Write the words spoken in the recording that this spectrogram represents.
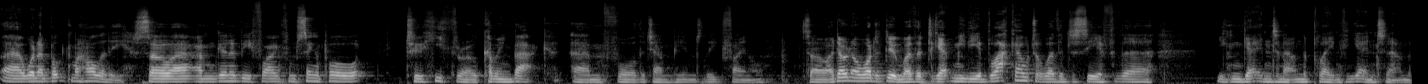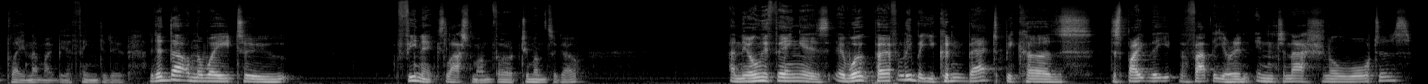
uh, when I booked my holiday, so uh, I'm going to be flying from Singapore to Heathrow, coming back um, for the Champions League final. So I don't know what to do, whether to get media blackout or whether to see if the you can get internet on the plane. If you can get internet on the plane, that might be the thing to do. I did that on the way to Phoenix last month or two months ago. And the only thing is, it worked perfectly, but you couldn't bet because despite the, the fact that you're in international waters,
